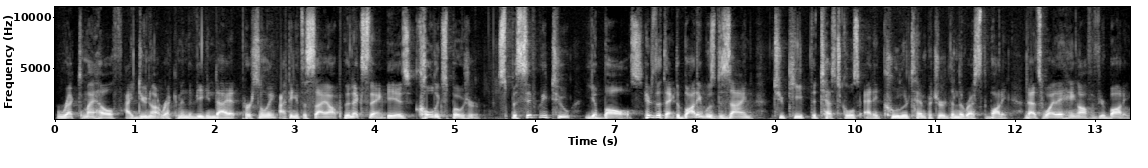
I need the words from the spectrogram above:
wrecked my health. I do not recommend the vegan diet personally. I think it's a psyop. The next thing is cold exposure specifically to your balls. Here's the thing the body was designed to keep the testicles at a cooler temperature than the rest of the body. That's why they hang off of your body.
